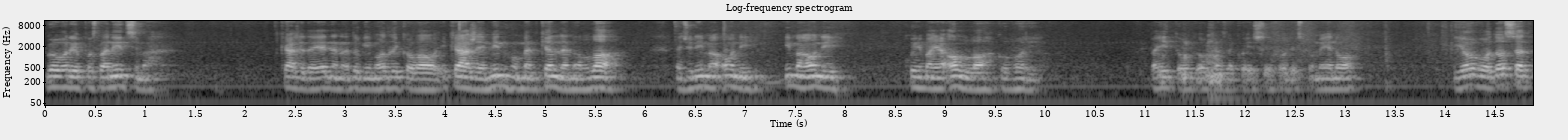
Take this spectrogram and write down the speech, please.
govori o poslanicima, kaže da je jedan na drugim odlikovao i kaže minhum men kellem Allah, među njima oni, ima oni kojima je Allah govorio. Pa i to dokaza koji se ovdje spomenuo. I ovo do sad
